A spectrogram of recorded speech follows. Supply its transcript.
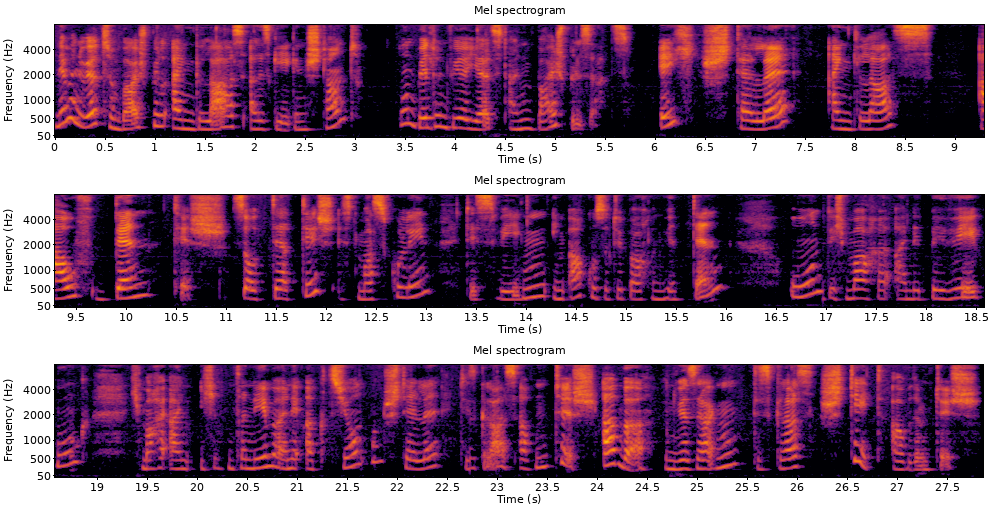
Nehmen wir zum Beispiel ein Glas als Gegenstand und bilden wir jetzt einen Beispielsatz. Ich stelle ein Glas auf den Tisch. So, der Tisch ist maskulin, deswegen im Akkusativ brauchen wir den und ich mache eine Bewegung, ich, mache ein, ich unternehme eine Aktion und stelle das Glas auf den Tisch. Aber wenn wir sagen, das Glas steht auf dem Tisch,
